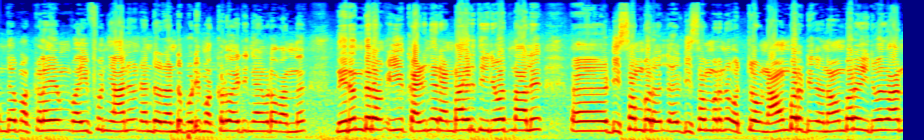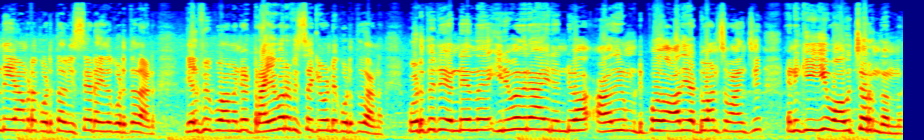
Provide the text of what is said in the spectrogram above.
എന്റെ മക്കളെയും വൈഫും ഞാനും രണ്ട് രണ്ട് പൊടി മക്കളുമായിട്ട് ഞാൻ ഇവിടെ വന്ന് നിരന്തരം ഈ കഴിഞ്ഞ രണ്ടായിരത്തി ഇരുപത്തിനാല് ഡിസംബർ ഡിസംബറിന് ഒറ്റ നവംബർ നവംബർ ഇരുപതാം തീയതി ഞാൻ ഇവിടെ കൊടുത്ത വിസയുടെ ഇത് കൊടുത്തതാണ്. ഗൾഫിൽ പോകാൻ വേണ്ടി ഡ്രൈവർ വിസയ്ക്ക് വേണ്ടി കൊടുത്തതാണ്. കൊടുത്തിട്ട് എന്റെ നിന്ന് ഇരുപതിനായിരം രൂപ ആദ്യം ഡിപ്പോ ആദ്യം അഡ്വാൻസ് വാങ്ങിച്ച് എനിക്ക് ഈ വൗച്ചറും തന്ന്.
